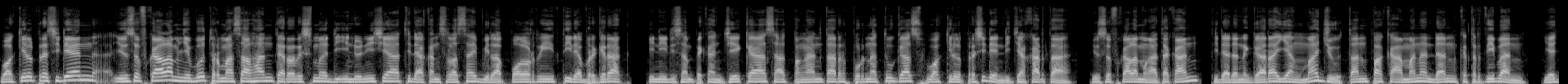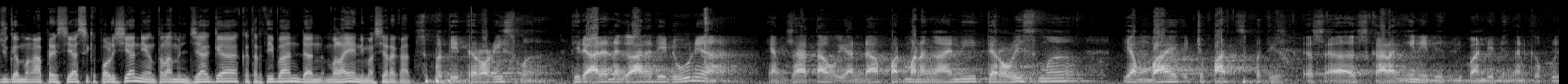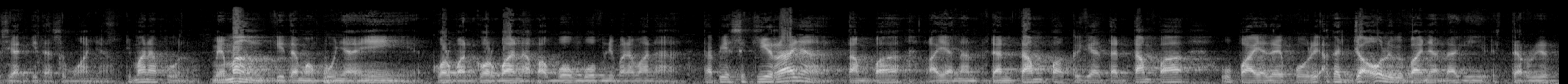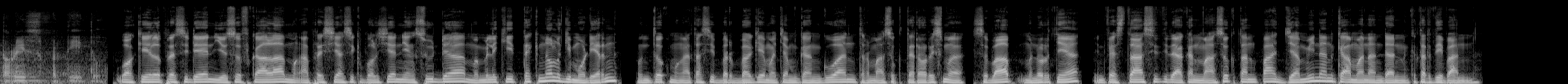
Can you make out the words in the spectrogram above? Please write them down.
Wakil Presiden Yusuf Kala menyebut permasalahan terorisme di Indonesia tidak akan selesai bila Polri tidak bergerak. Ini disampaikan JK saat pengantar purna tugas Wakil Presiden di Jakarta. Yusuf Kala mengatakan tidak ada negara yang maju tanpa keamanan dan ketertiban. Ia juga mengapresiasi kepolisian yang telah menjaga ketertiban dan melayani masyarakat. Seperti terorisme, tidak ada negara di dunia yang saya tahu yang dapat menangani terorisme yang baik cepat seperti uh, sekarang ini dibanding dengan kepolisian kita semuanya. Di mana pun. Memang kita mempunyai korban-korban apa bom-bom di mana-mana. Tapi sekiranya tanpa layanan dan tanpa kegiatan tanpa upaya dari Polri akan jauh lebih banyak lagi teroris-teroris seperti itu. Wakil Presiden Yusuf Kala mengapresiasi kepolisian yang sudah memiliki teknologi modern untuk mengatasi berbagai macam gangguan termasuk terorisme. Sebab menurutnya investasi tidak akan masuk tanpa jaminan keamanan dan ketertiban.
